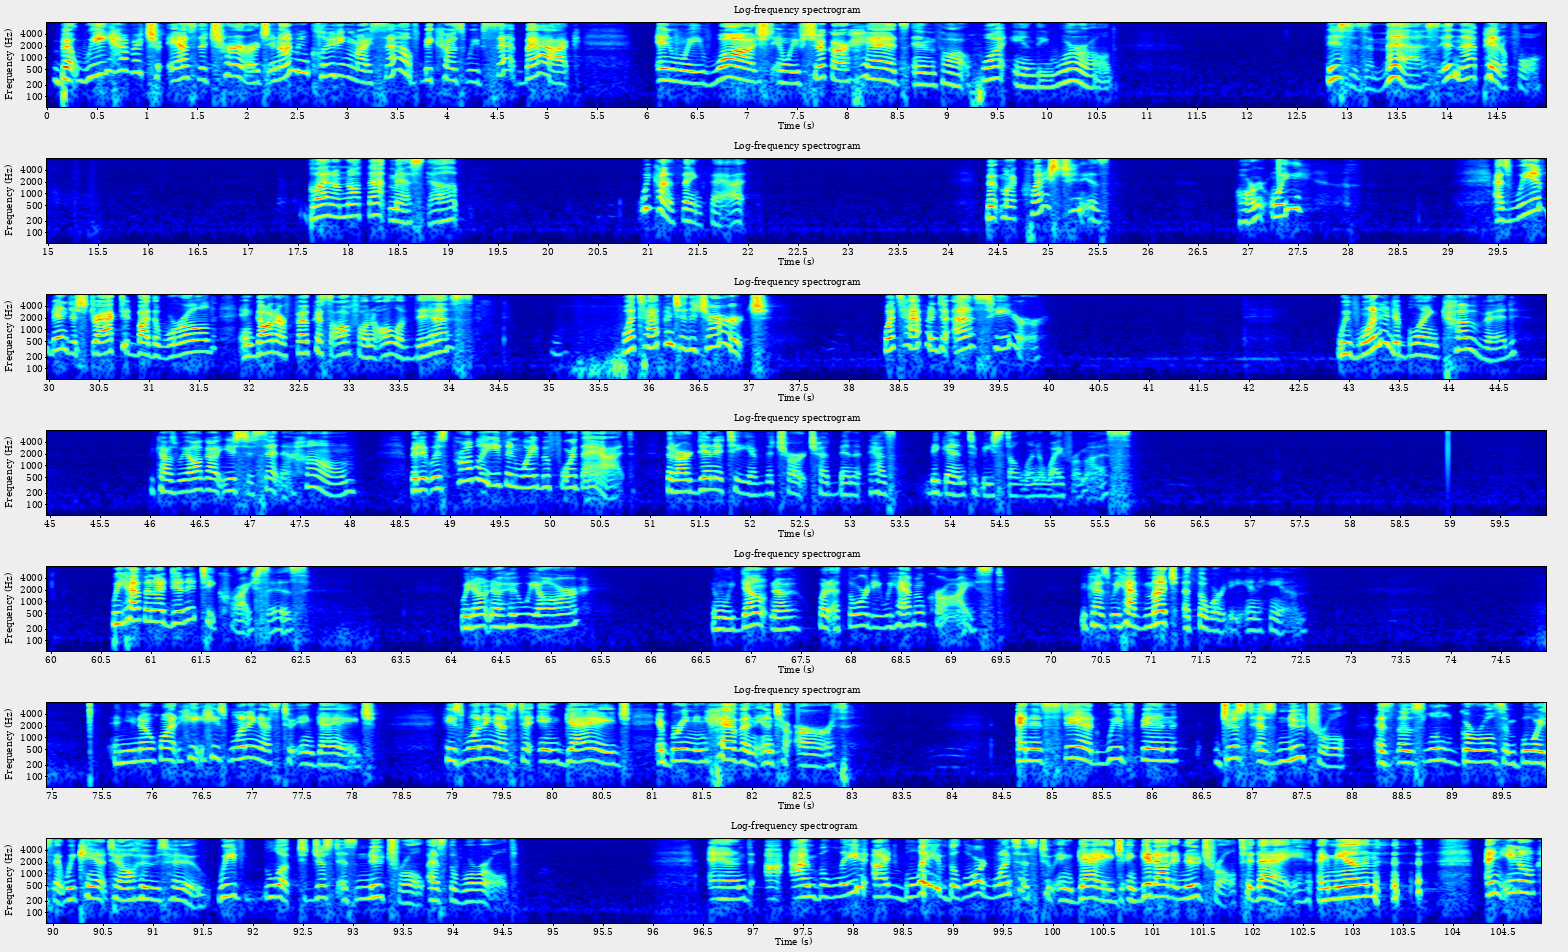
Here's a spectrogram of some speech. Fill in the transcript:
But we have, a as the church, and I'm including myself because we've set back and we've watched and we've shook our heads and thought, what in the world? This is a mess. Isn't that pitiful? Glad I'm not that messed up. We kind of think that. But my question is aren't we? As we have been distracted by the world and got our focus off on all of this, what's happened to the church? What's happened to us here? We've wanted to blame COVID because we all got used to sitting at home. But it was probably even way before that that our identity of the church had been, has begun to be stolen away from us. We have an identity crisis. We don't know who we are, and we don't know what authority we have in Christ because we have much authority in Him. And you know what? He, he's wanting us to engage. He's wanting us to engage in bringing heaven into earth. And instead, we've been just as neutral as those little girls and boys that we can't tell who's who. We've looked just as neutral as the world. And I, I, believe, I believe the Lord wants us to engage and get out of neutral today. Amen. and you know,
